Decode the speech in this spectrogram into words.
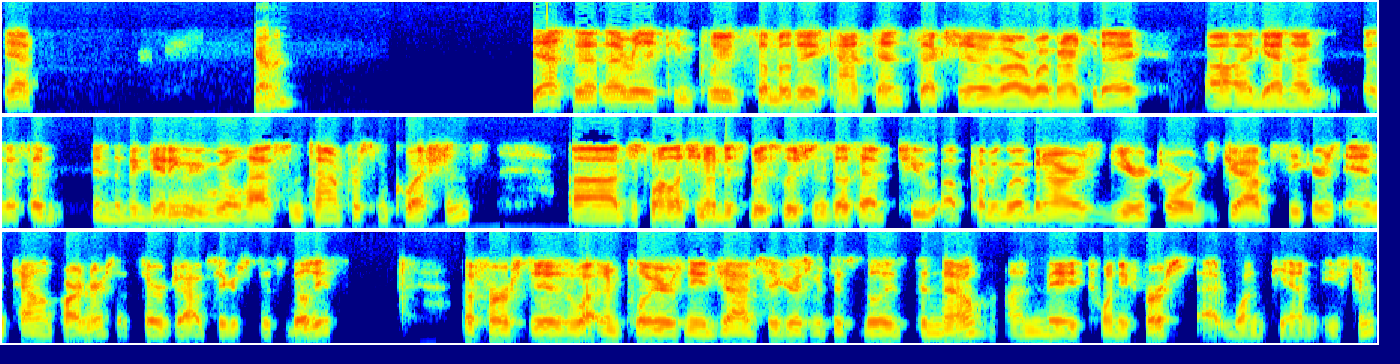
yeah. Kevin? Yes, that, that really concludes some of the content section of our webinar today. Uh, again, as, as I said in the beginning, we will have some time for some questions. Uh, just want to let you know Disability Solutions does have two upcoming webinars geared towards job seekers and talent partners that serve job seekers with disabilities. The first is what employers need job seekers with disabilities to know on May 21st at 1 p.m. Eastern.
